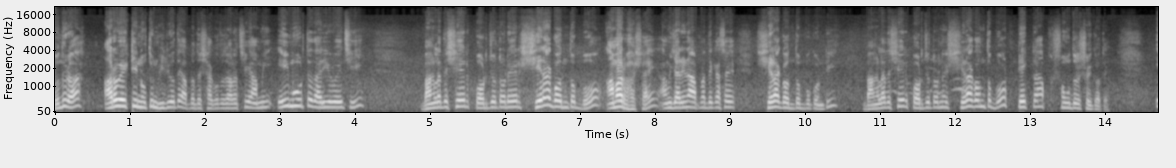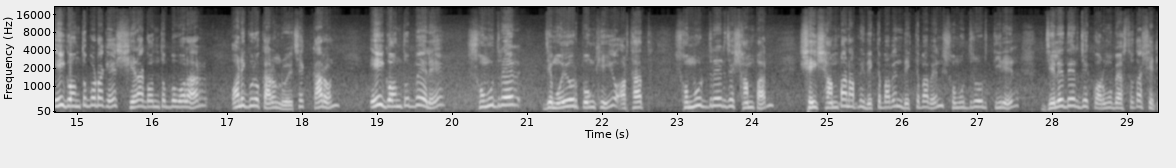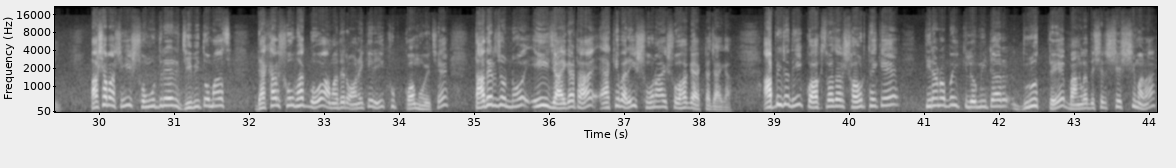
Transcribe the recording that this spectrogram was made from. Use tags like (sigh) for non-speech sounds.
বন্ধুরা, আরও একটি নতুন ভিডিওতে আপনাদের স্বাগত জানাচ্ছি। আমি এই মুহূর্তে দাঁড়িয়ে রয়েছি বাংলাদেশের পর্যটনের সেরা গন্তব্য আমার ভাষায়। আমি জানি না আপনাদের কাছে সেরা গন্তব্য কোনটি। বাংলাদেশের পর্যটনের সেরা গন্তব্য টেকনাফ সমুদ্র সৈকতে। এই গন্তব্যটাকে সেরা গন্তব্য বলার অনেকগুলো কারণ রয়েছে। কারণ এই গন্তব্যে এলে সমুদ্রের যে ময়ূর পঙ্খী, অর্থাৎ সমুদ্রের যে সাম্পান, সেই সাম্পান আপনি দেখতে পাবেন। দেখতে পাবেন সমুদ্রর তীরের জেলেদের যে কর্মব্যস্ততা সেটি। পাশাপাশি সমুদ্রের জীবিত মাছ দেখার সৌভাগ্য আমাদের অনেকেরই খুব কম হয়েছে। তাদের জন্য এই জায়গাটা একেবারেই সোনায় সোহাগে একটা জায়গা। আপনি যদি কক্সবাজার শহর থেকে তিরানব্বই কিলোমিটার দূরত্বে বাংলাদেশের শেষ সীমানা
